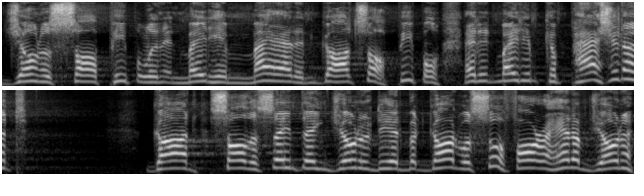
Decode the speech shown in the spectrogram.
Jonah saw people and it made him mad, and God saw people and it made him compassionate. God saw the same thing Jonah did, but God was so far ahead of Jonah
